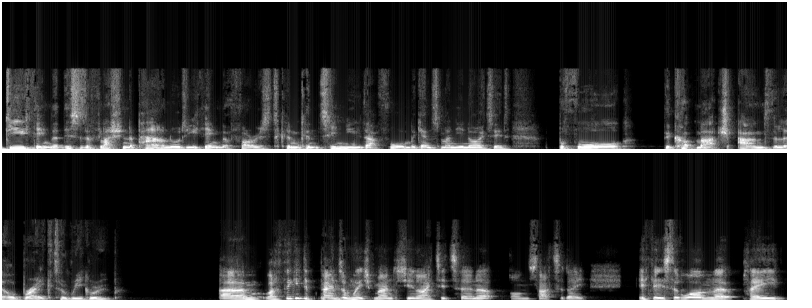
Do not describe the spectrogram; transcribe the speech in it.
Do you think that this is a flash in the pan, or do you think that Forest can continue that form against Man United before the cup match and the little break to regroup? Um, well, I think it depends on which Manchester United turn up on Saturday. If it's the one that played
